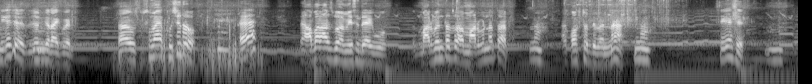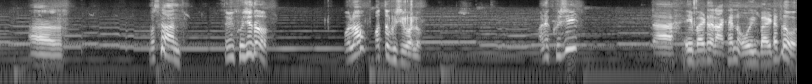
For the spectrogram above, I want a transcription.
ঠিক আছে? দুজনকে রাখবেন। তা সময় খুশি তো? হ্যাঁ? তা আবার আসব আমি এসে দেখব। মারবেন তো আর মারবেন না তো আর? না। আর কষ্ট দেবেন না? না। ঠিক আছে? আর মুস্কান তুমি খুশি তো? বলো কত খুশি বলো? অনেক খুশি? তা এই বাড়িটা রাখেন ওই বাড়িটা তো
